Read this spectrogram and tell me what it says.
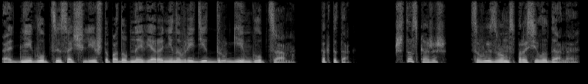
Одни глупцы сочли, что подобная вера не навредит другим глупцам. Как-то так. «Что скажешь?» — с вызовом спросила Дана.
